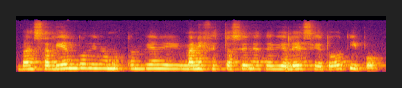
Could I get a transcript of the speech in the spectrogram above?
van saliendo, digamos, también manifestaciones de violencia de todo tipo.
